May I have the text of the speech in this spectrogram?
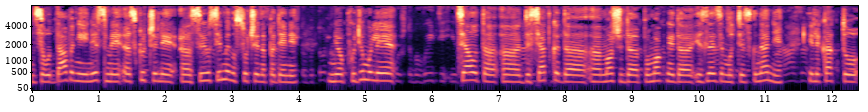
за отдаване и ние сме сключили съюз именно в случай на падение, необходимо ли е цялата десятка да може да помогне да излезем от изгнание? Или както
